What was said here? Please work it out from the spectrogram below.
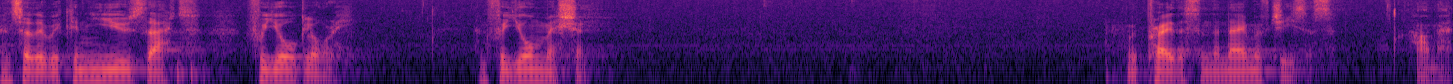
And so that we can use that for your glory and for your mission. We pray this in the name of Jesus. Amen.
